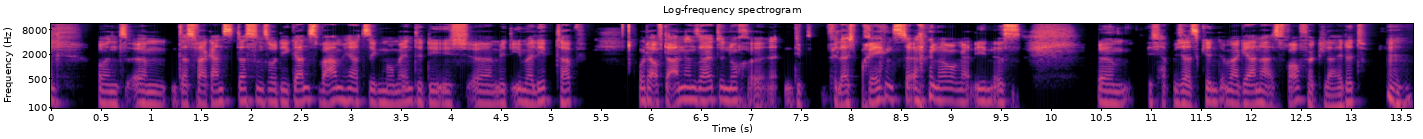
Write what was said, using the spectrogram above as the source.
Und ähm, das war ganz, das sind so die ganz warmherzigen Momente, die ich äh, mit ihm erlebt habe. Oder auf der anderen Seite noch äh, die vielleicht prägendste Erinnerung an ihn ist, ähm, ich habe mich als Kind immer gerne als Frau verkleidet. Mhm.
